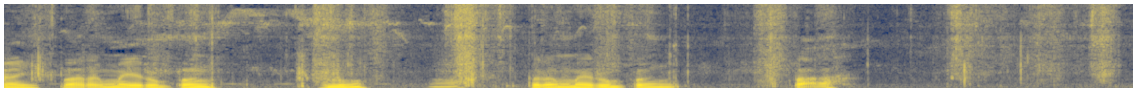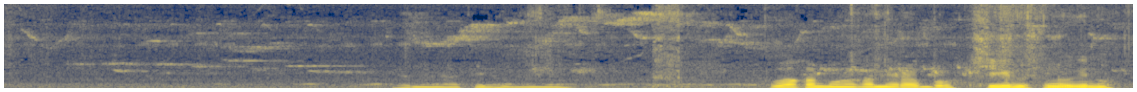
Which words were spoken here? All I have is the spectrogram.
Ay, parang mayroon pang, ano? Ha? Parang mayroon pang paa. Ano natin? Ano? Huwakan mga kamera bro. Sige, bro, sunugin mo.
